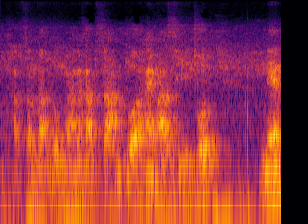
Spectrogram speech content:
นะครับสำหรับลุงหมานนะครับสามตัวให้มาสี่ชุด เน้น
